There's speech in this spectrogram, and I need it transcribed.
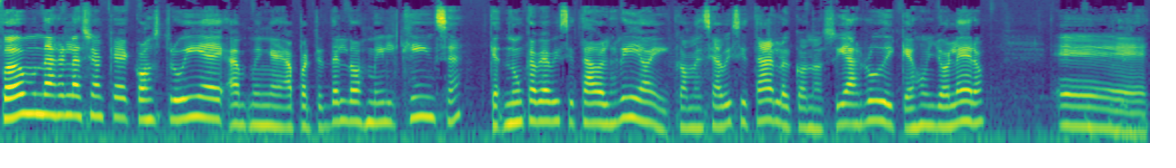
fue una relación que construí a, a, partir del 2015 que nunca había visitado el río y comencé a visitarlo y conocí a Rudy, que es un yolero. Eh,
